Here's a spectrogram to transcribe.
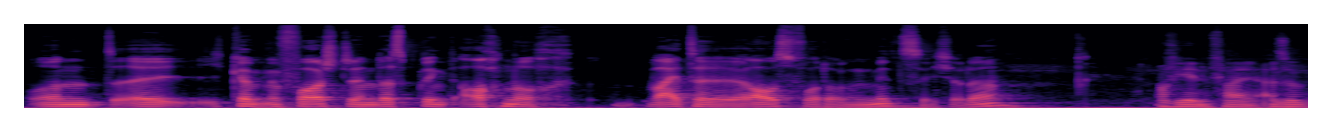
Und äh, ich könnte mir vorstellen, das bringt auch noch weitere Herausforderungen mit sich, oder? Auf jeden Fall. Also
